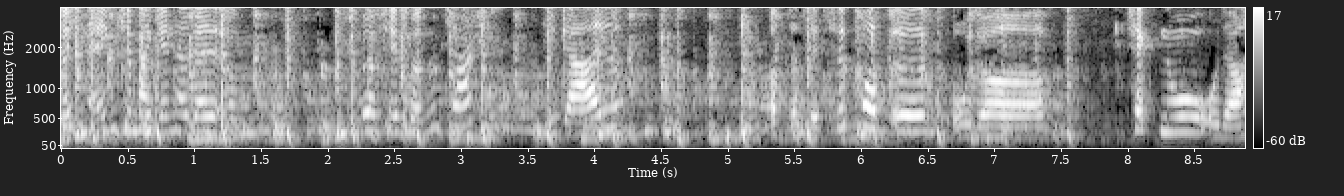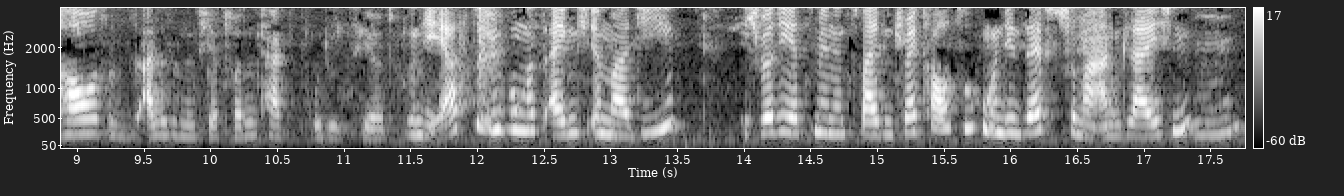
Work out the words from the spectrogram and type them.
Sprechen eigentlich immer generell ähm, über Viervierteltakt. Egal, ob das jetzt Hip-Hop ist oder Techno oder House, es ist alles in einem Viervierteltakt produziert. Und die erste Übung ist eigentlich immer die, ich würde jetzt mir einen zweiten Track raussuchen und den selbst schon mal angleichen,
